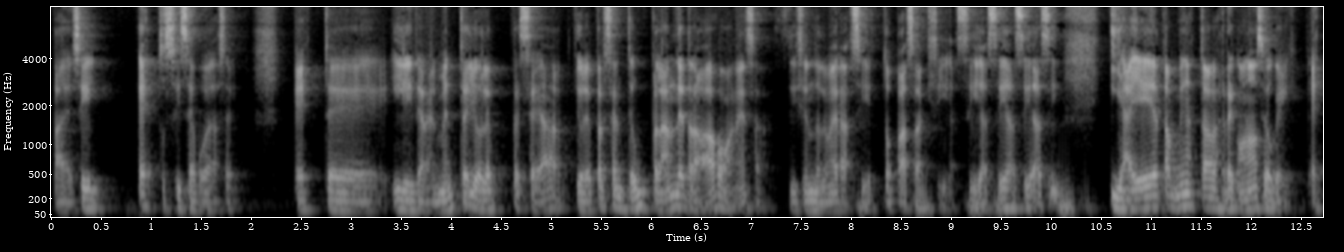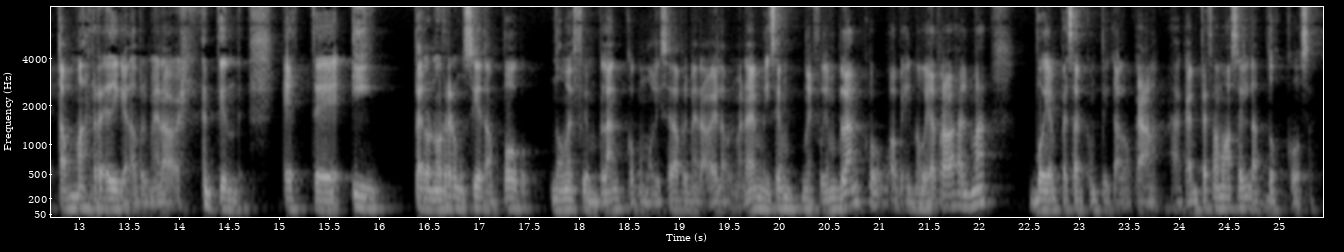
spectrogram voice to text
para decir, esto sí se puede hacer. Este, y literalmente yo le, empecé yo le presenté un plan de trabajo a Vanessa, diciéndole, mira, si esto pasa así, así, así, así, así. Y ahí ella también hasta reconoce, ok, estás más ready que la primera vez, ¿entiendes? Este, y, pero no renuncié tampoco, no me fui en blanco como lo hice la primera vez. La primera vez me, fui en blanco, ok, no voy a trabajar más, voy a empezar con Picalocano. Acá empezamos a hacer las dos cosas.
